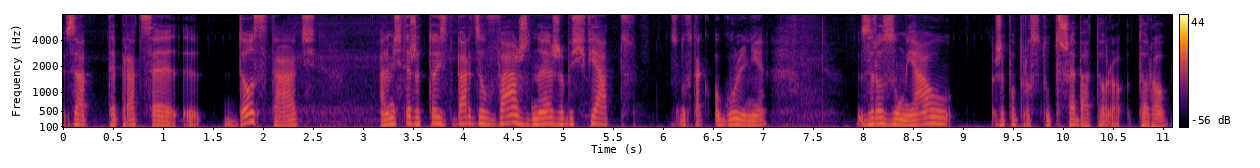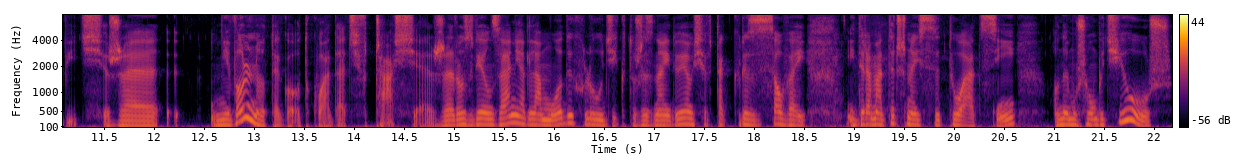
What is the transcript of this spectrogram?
za tę pracę e, dostać, ale myślę, że to jest bardzo ważne, żeby świat, znów tak ogólnie, zrozumiał, że po prostu trzeba to, to robić, że nie wolno tego odkładać w czasie, że rozwiązania dla młodych ludzi, którzy znajdują się w tak kryzysowej i dramatycznej sytuacji, one muszą być już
